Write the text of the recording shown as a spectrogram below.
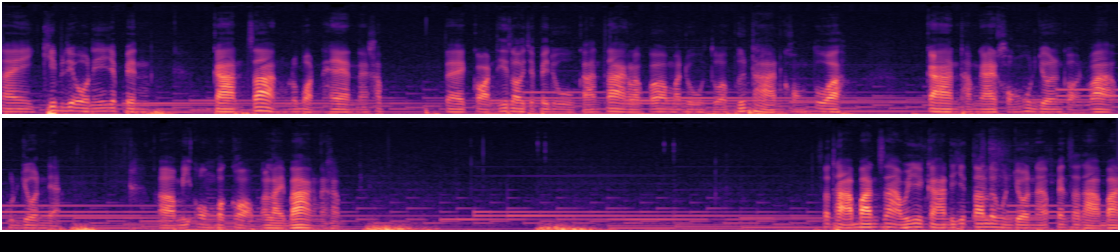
ในคลิปวิดีโอนี้จะเป็นการสร้างโรบอทแฮนด์นะครับ แต่ก่อนที่เราจะไปดูการสร้างเราก็มาดูตัวพื้นฐานของตัว การทำงานของหุ่นยนต์ก่อนว่าหุ่นยนต์เนี่ยมีองค์ประกอบอะไรบ้างนะครับ สถาบันสหวิทยาการดิจิตอลเรื่องหุ่นยนต์นะครับเป็นสถาบัน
